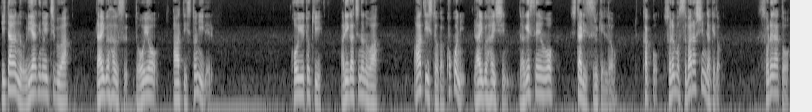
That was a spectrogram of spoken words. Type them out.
リターンの売り上げの一部はライブハウス同様アーティストに入れる。こういう時ありがちなのはアーティストが個々にライブ配信投げ銭をしたりするけれど、かっこそれも素晴らしいんだけど、それだと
